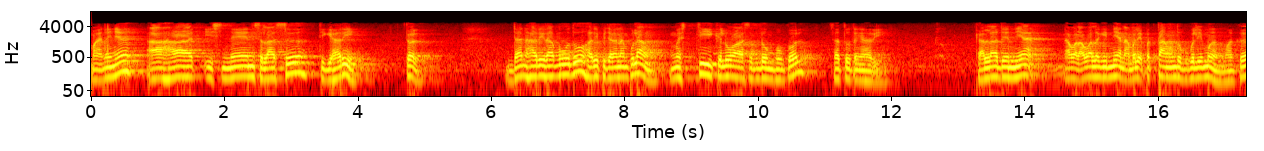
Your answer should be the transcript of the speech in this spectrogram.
Maknanya Ahad, Isnin, Selasa tiga hari. Betul? Dan hari Rabu tu hari perjalanan pulang. Mesti keluar sebelum pukul satu tengah hari. Kalau dia niat, awal-awal lagi niat nak balik petang tu pukul lima. Maka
